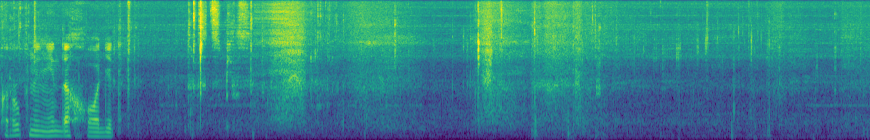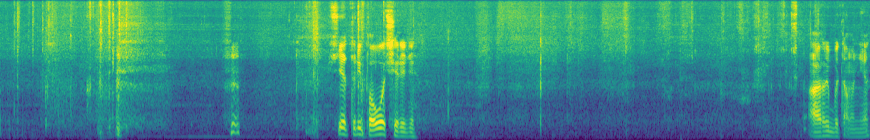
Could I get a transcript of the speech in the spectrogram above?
Крупный не доходит. Все три по очереди. А рыбы там нет.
